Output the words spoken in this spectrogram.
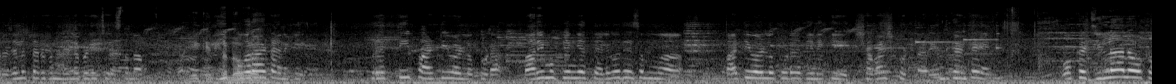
ప్రజల తరఫున నిలబడి చేస్తున్నాం ఈ పోరాటానికి ప్రతి పార్టీ వాళ్ళు కూడా మరీ ముఖ్యంగా తెలుగుదేశం పార్టీ వాళ్ళు కూడా దీనికి షవాష్ కొట్టినారు. ఎందుకంటే ఒక జిల్లాలో ఒక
